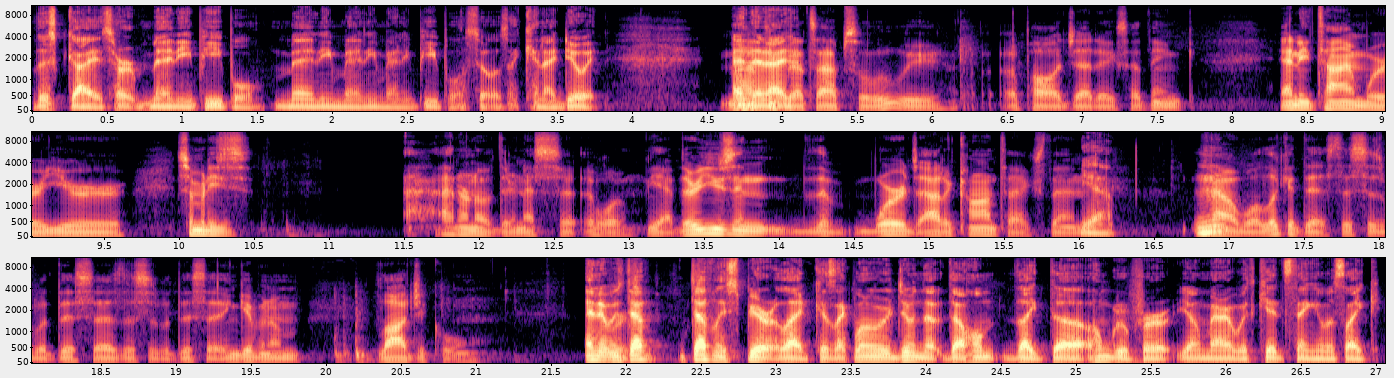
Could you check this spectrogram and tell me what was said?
this guy has hurt many people, many many many people, so it was like can I do it? No, and I then think I- that's absolutely apologetics. I think any time where you're somebody's, I don't know if they're necessarily. Well, yeah, if they're using the words out of context. Then Yeah. Mm-hmm. No, well, look at this. This is what this says. This is what this says, and giving them logical. And it was def- definitely spirit led because like when we were doing the, the home like the home group for young married with kids thing, it was like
